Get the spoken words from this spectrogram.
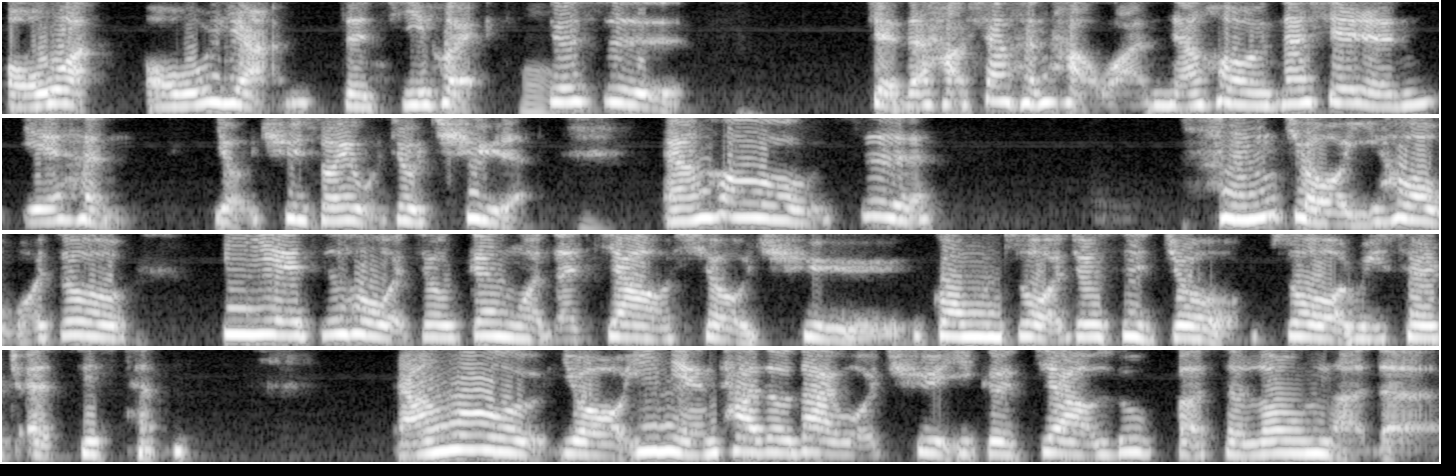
偶尔偶然的机会，就是觉得好像很好玩，然后那些人也很有趣，所以我就去了。然后是很久以后我就。毕业之后，我就跟我的教授去工作，就是就做 research assistant。然后有一年，他就带我去一个叫 Loop Barcelona 的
